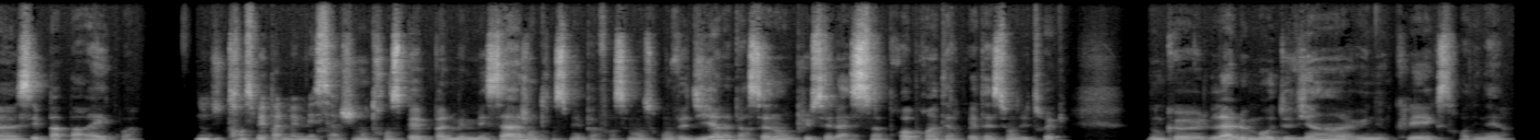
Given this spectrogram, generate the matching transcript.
euh, c'est pas pareil, quoi. Donc tu transmets pas le même message. On transmet pas le même message, on transmet pas forcément ce qu'on veut dire. La personne en plus, elle a sa propre interprétation du truc. Donc euh, là, le mot devient une clé extraordinaire.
